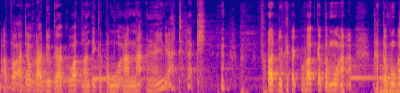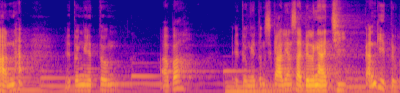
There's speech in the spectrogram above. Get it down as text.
Atau ada praduga kuat nanti ketemu anak. Nah, ini ada lagi. Praduga kuat ketemu ketemu anak. Hitung-hitung apa? Hitung-hitung sekalian sambil ngaji. Kan gitu.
